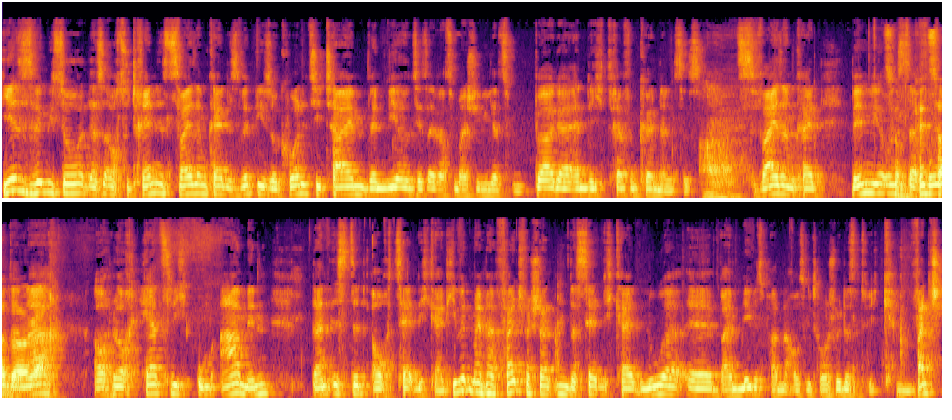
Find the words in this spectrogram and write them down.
Hier ist es wirklich so, dass auch zu trennen ist. Zweisamkeit ist wirklich so Quality Time. Wenn wir uns jetzt einfach zum Beispiel wieder zum Burger endlich treffen können, dann ist das Zweisamkeit. Wenn wir uns Zum davor und danach auch noch herzlich umarmen, dann ist das auch Zärtlichkeit. Hier wird manchmal falsch verstanden, dass Zärtlichkeit nur äh, beim Lebenspartner ausgetauscht wird. Das ist natürlich Quatsch.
